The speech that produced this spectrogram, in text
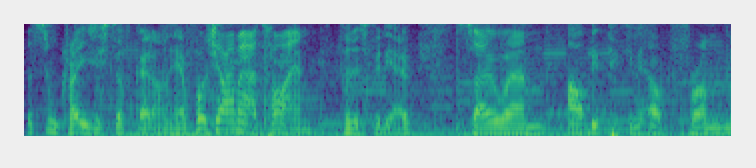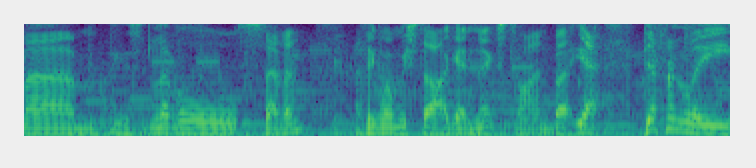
there's some crazy stuff going on here. Unfortunately, I'm out of time for this video, so um, I'll be picking it up from, um, I think it's level 7, I think when we start again next time. But yeah, definitely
